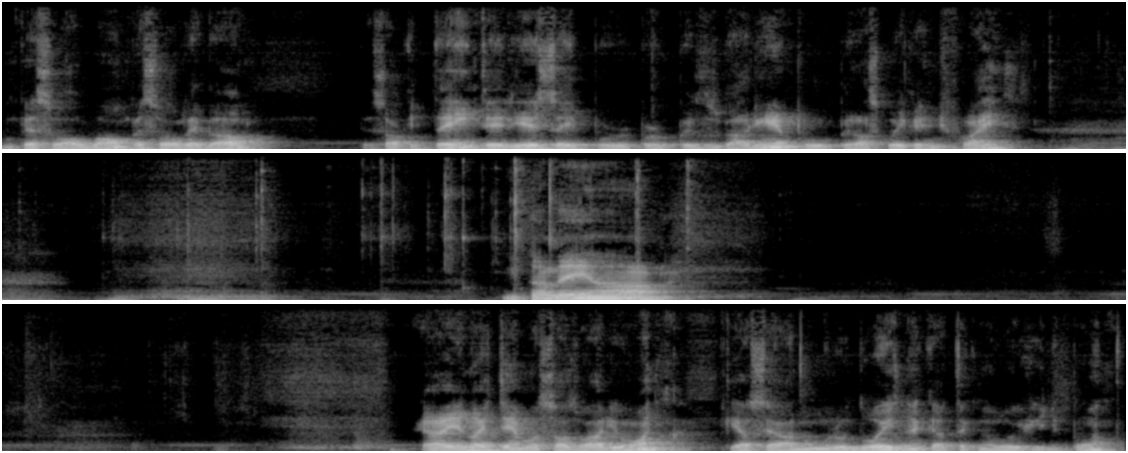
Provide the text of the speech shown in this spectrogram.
Um pessoal bom, um pessoal legal. Pessoal que tem interesse aí por, por, pelos garimpos, pelas coisas que a gente faz. E também a... Aí nós temos as variônicas, que essa é a número 2, né, que é a tecnologia de ponta.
